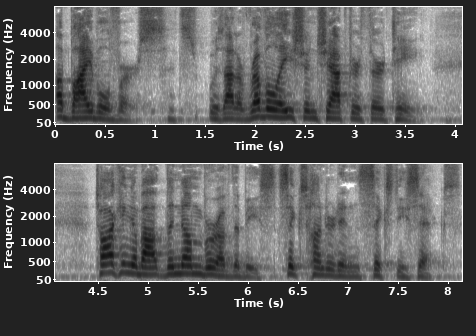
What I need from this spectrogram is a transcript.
a Bible verse. It was out of Revelation chapter 13, talking about the number of the beast, 666.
